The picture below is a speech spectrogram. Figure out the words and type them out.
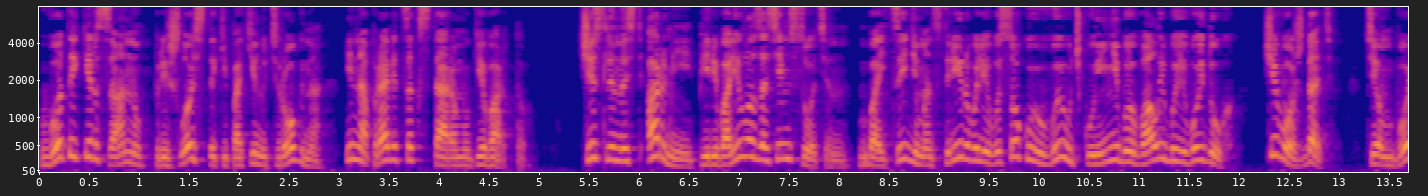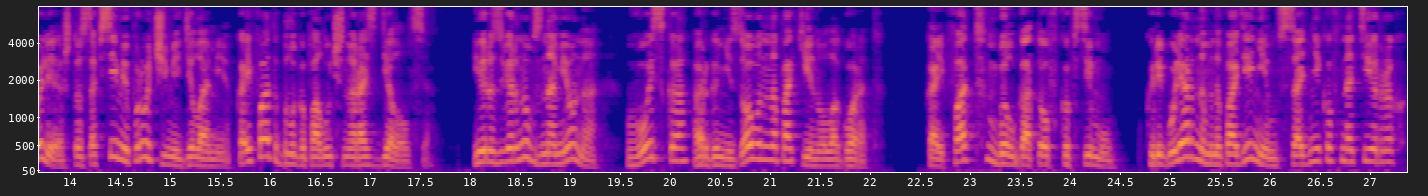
Вот и Кирсану пришлось таки покинуть Рогна и направиться к старому Геварту. Численность армии перевалила за семь сотен. Бойцы демонстрировали высокую выучку и небывалый боевой дух. Чего ждать? Тем более, что со всеми прочими делами Кайфат благополучно разделался. И, развернув знамена, войско организованно покинуло город. Кайфат был готов ко всему. К регулярным нападениям всадников на тиррах,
